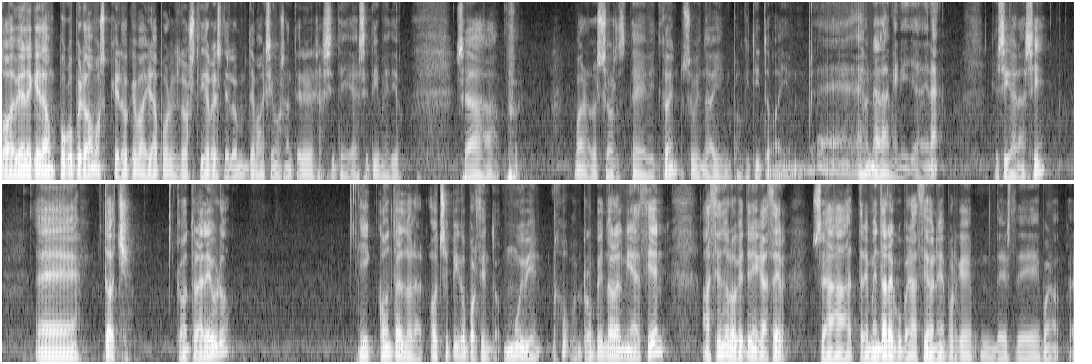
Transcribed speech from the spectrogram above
Todavía le queda un poco, pero vamos, creo que va a ir a por los cierres de, los de máximos anteriores, a 7, a y medio. O sea, bueno, los shorts de Bitcoin subiendo ahí un poquitito, hay eh, una laminilla de nada. Que sigan así. Eh, Dodge contra el euro y contra el dólar, 8 y pico por ciento. Muy bien, rompiendo la línea de 100, haciendo lo que tiene que hacer. O sea, tremenda recuperación, ¿eh? porque desde, bueno, eh,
